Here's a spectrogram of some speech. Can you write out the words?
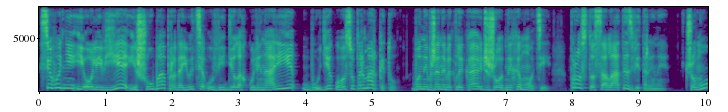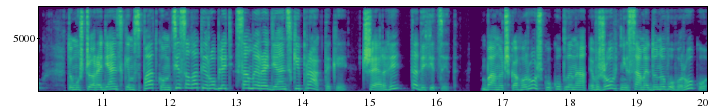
Сьогодні і олів'є, і шуба продаються у відділах кулінарії будь-якого супермаркету. Вони вже не викликають жодних емоцій, просто салати з вітрини. Чому? Тому що радянським спадком ці салати роблять саме радянські практики, черги та дефіцит. Баночка горошку, куплена в жовтні саме до Нового року,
